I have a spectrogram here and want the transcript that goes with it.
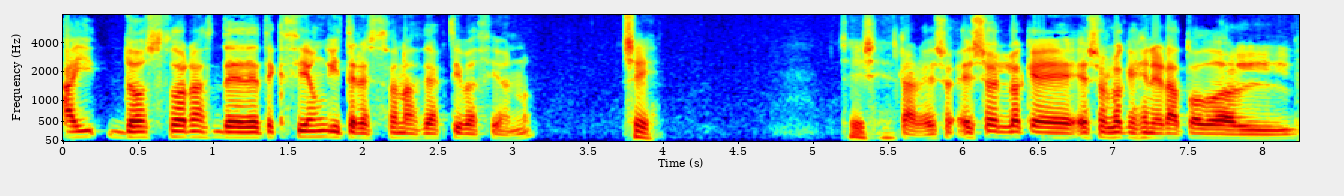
hay dos zonas de detección y tres zonas de activación, ¿no? sí. Sí, sí. Claro, eso, eso es lo que eso es lo que genera todo el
